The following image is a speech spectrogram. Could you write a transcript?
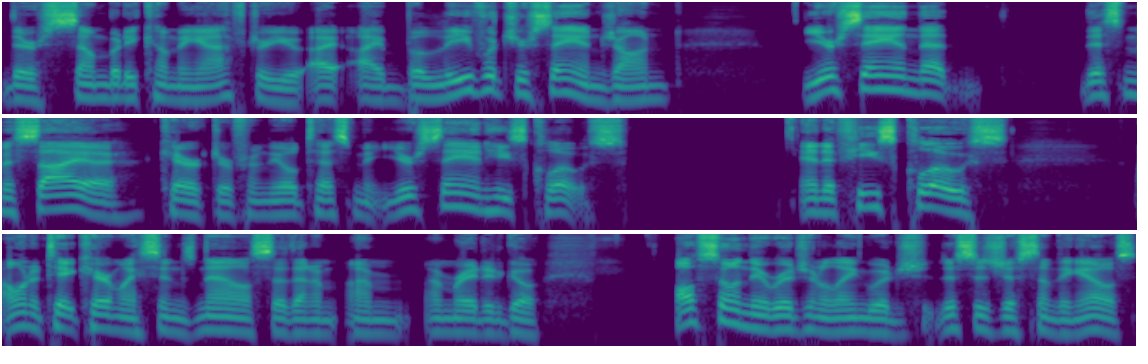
There's somebody coming after you. I, I believe what you're saying, John. You're saying that this Messiah character from the Old Testament, you're saying he's close. And if he's close, I want to take care of my sins now so that I'm I'm I'm ready to go. Also in the original language, this is just something else.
